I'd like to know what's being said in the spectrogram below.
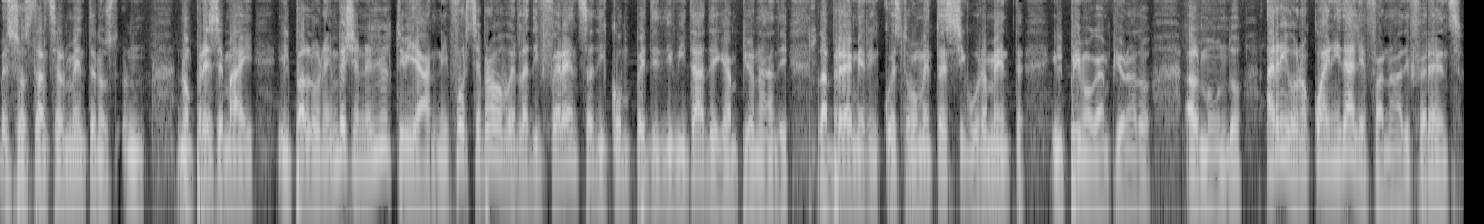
e sostanzialmente non, non, prese mai il pallone. Invece negli ultimi anni, forse proprio per la differenza di competitività dei campionati, la Premier in questo momento è sicuramente il primo campionato al mondo, arrivano qua in Italia e fanno la differenza.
